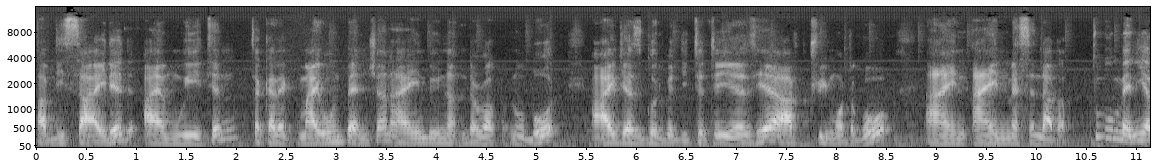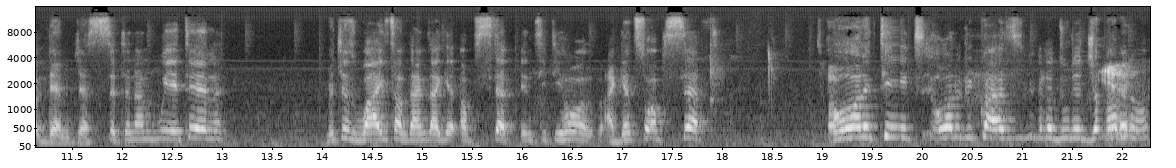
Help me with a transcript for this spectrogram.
have decided I am waiting to collect my own pension. I ain't doing nothing to rock no boat. I just good with the 30 years here. I have three more to go. I ain't, I ain't messing that up. Too many of them just sitting and waiting. Which is why sometimes I get upset in City Hall. I get so upset. All it takes, all it requires is people to do the job, you know.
